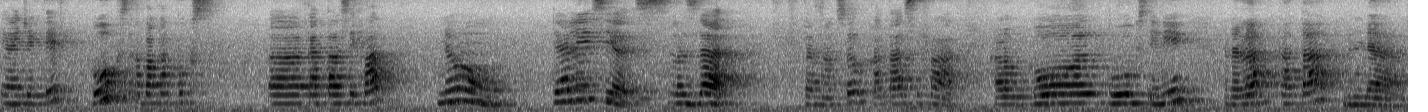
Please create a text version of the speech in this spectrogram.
yang adjektif. Books, apakah books uh, kata sifat? No, delicious, lezat, termasuk kata sifat. Kalau ball, books ini adalah kata benda.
